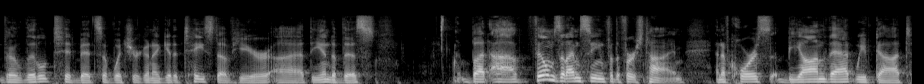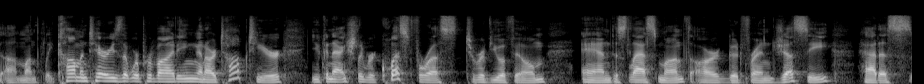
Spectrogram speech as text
they're little tidbits of which you're going to get a taste of here uh, at the end of this but uh, films that I'm seeing for the first time. And of course, beyond that, we've got uh, monthly commentaries that we're providing. And our top tier, you can actually request for us to review a film. And this last month, our good friend Jesse had us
